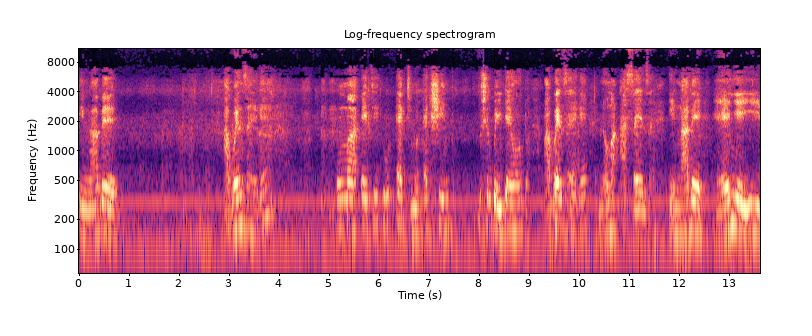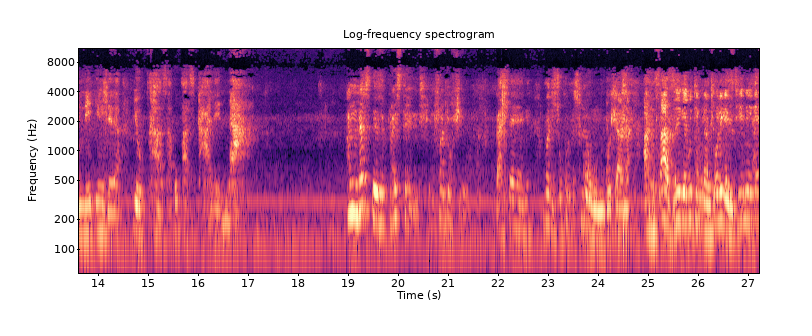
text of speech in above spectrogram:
ingabe akwenzeke uma ethi u-act no-action kusho kube yinto eyodwa akwenzeke noma asenze. Ingabe henye yini indlela yokuchaza u-azikhale na? Unless there's a price stand in front of you. Kahleke manje usukhuluma isilungu mntohlana angisazi-ke ukuthi ngiyangixoli-ke ngithini-ke?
